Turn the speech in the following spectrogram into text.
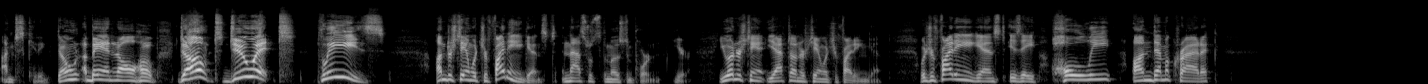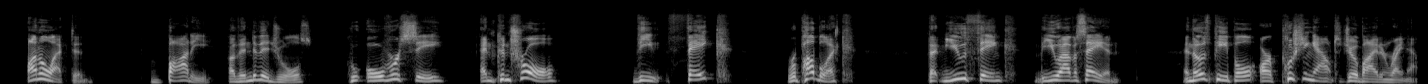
I'm just kidding. Don't abandon all hope. Don't do it. Please understand what you're fighting against. And that's what's the most important here. You understand, you have to understand what you're fighting against. What you're fighting against is a wholly undemocratic, unelected body of individuals who oversee and control the fake republic that you think you have a say in. And those people are pushing out Joe Biden right now.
